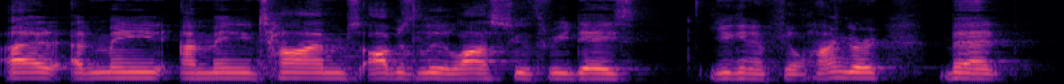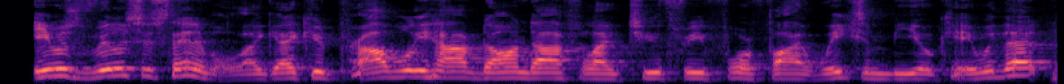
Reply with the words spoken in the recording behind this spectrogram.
uh, at many, at many times. Obviously, the last two, three days, you're gonna feel hunger, but it was really sustainable. Like I could probably have done that for like two, three, four, five weeks and be okay with that.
